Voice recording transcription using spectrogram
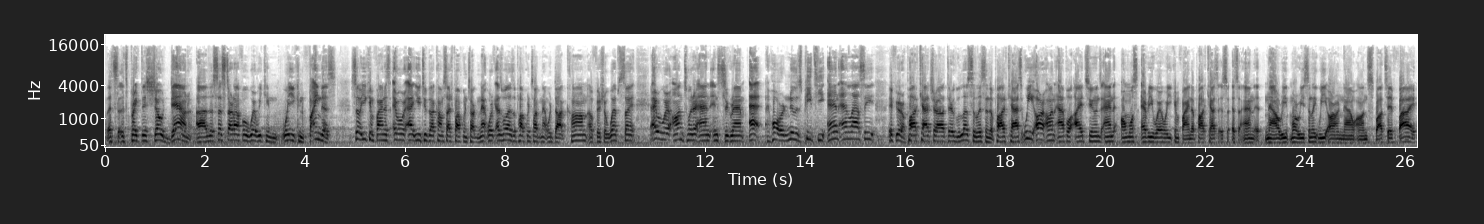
let's let's break this show down. Uh, let's, let's start off with where we can where you can find us. So you can find us everywhere at youtube.com slash popcorn talk network as well as the popcorntalknetwork.com official website everywhere on twitter and instagram at horror news ptn and lastly if you're a podcatcher out there who loves to listen to podcasts we are on apple itunes and almost everywhere where you can find a podcast. And now more recently we are now on spotify.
